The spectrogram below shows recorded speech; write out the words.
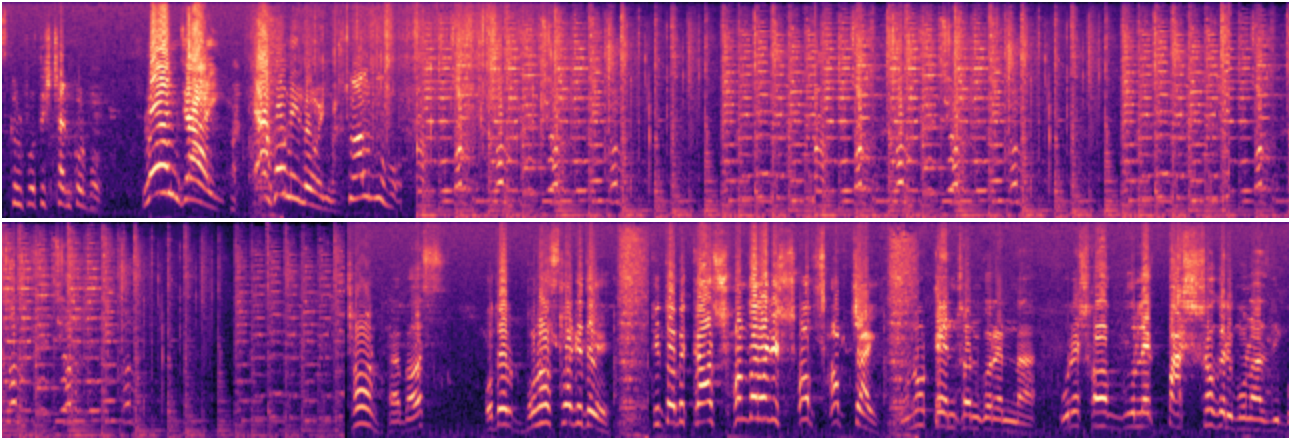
স্কুল প্রতিষ্ঠান করব। লোন যাই এখনই লোন চল বুবু। শোন হ্যাঁ বস। ওদের বোনাস লাগে দে। কিন্তু আমি কাজ সন্ধ্যার আগে সব সাপ চাই। কোনো টেনশন করেন না। ওরে সবগুলো পাঁচশো করে বোনাস দিব।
